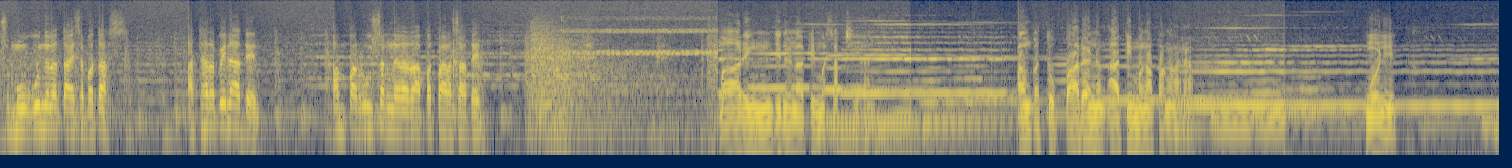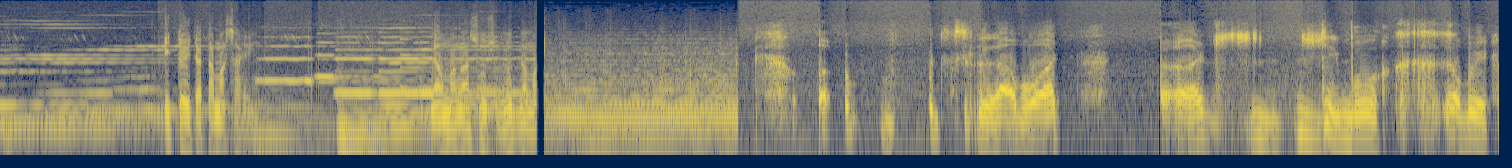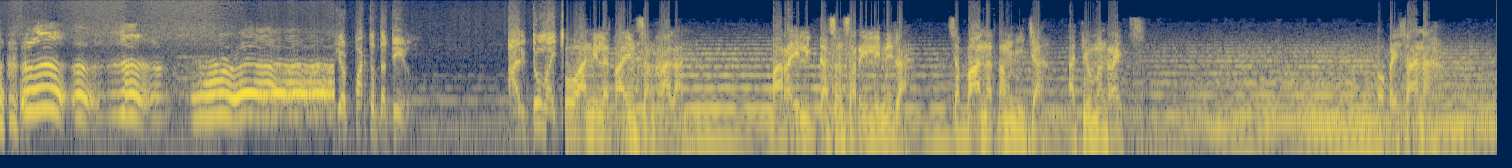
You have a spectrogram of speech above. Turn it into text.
sumuko na lang tayo sa batas. At harapin natin ang parusang nararapat para sa atin. Maaring hindi na natin masaksihan ang katuparan ng ating mga pangarap. Ngunit, ito'y tatamasahin ng mga susunod na mga Salamat. At di mo kami. You're part of the deal. I'll do my Kuha nila tayong sangkalan. para iligtas ang sarili nila sa banat ng media at human rights. Okay sana,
